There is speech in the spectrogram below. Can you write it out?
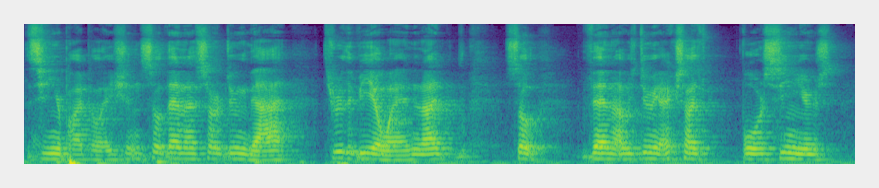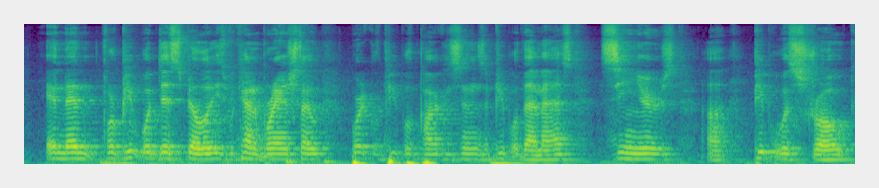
the senior population. So then I started doing that through the VON, and I so then I was doing exercise for seniors, and then for people with disabilities, we kind of branched out, worked with people with Parkinson's and people with MS, seniors, uh, people with stroke,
